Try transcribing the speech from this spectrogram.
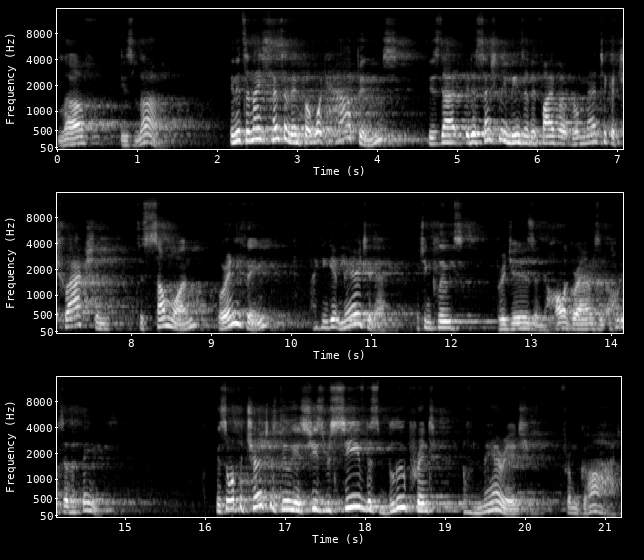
love is love. And it's a nice sentiment, but what happens is that it essentially means that if I have a romantic attraction to someone or anything, I can get married to that, which includes bridges and holograms and all these other things. And so, what the church is doing is she's received this blueprint of marriage from God.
